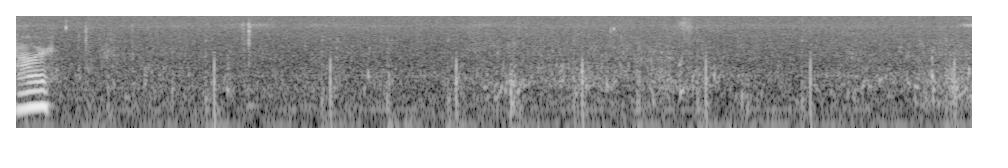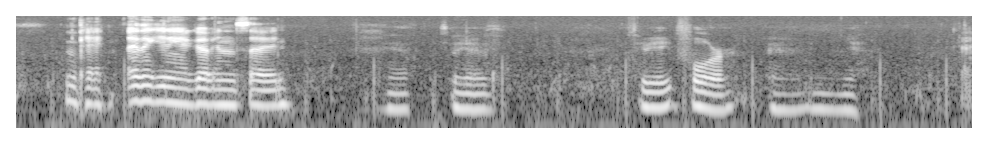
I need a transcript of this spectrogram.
Power. Okay. I think you need to go inside. Yeah. So you have three, eight, four, and yeah. Okay.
